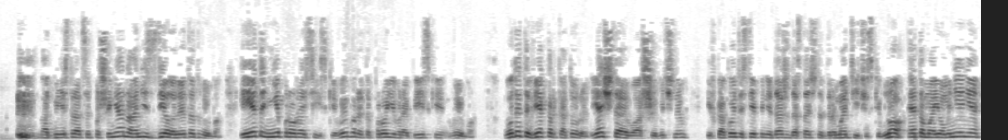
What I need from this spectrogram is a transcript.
администрация Пашиняна, они сделали этот выбор. И это не пророссийский выбор, это проевропейский выбор. Вот это вектор, который, я считаю его ошибочным, и в какой-то степени даже достаточно драматическим. Но это мое мнение,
